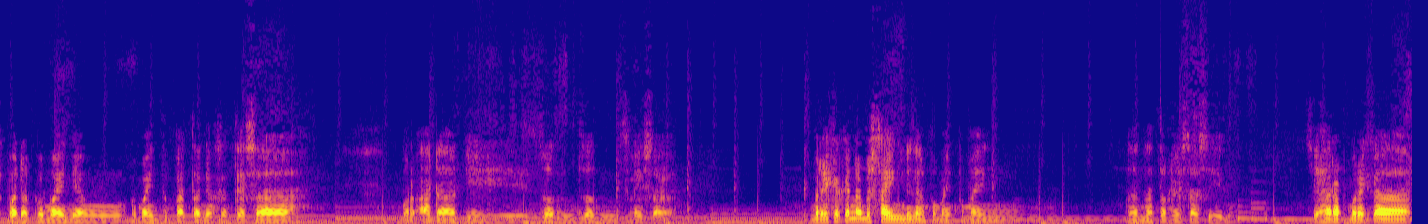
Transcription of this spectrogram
kepada pemain yang pemain tempatan yang sentiasa berada di zone-zone selesa. Mereka kena bersaing dengan pemain-pemain naturalisasi ini. Saya harap mereka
